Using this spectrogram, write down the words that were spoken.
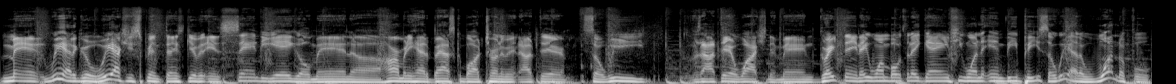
Man, we had a good one. We actually spent Thanksgiving in San Diego, man. Uh, Harmony had a basketball tournament out there. So we was out there watching it, man. Great thing. They won both of their games. She won the MVP. So we had a wonderful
